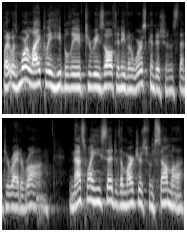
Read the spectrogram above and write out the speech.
but it was more likely, he believed, to result in even worse conditions than to right a wrong. And that's why he said to the marchers from Selma,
